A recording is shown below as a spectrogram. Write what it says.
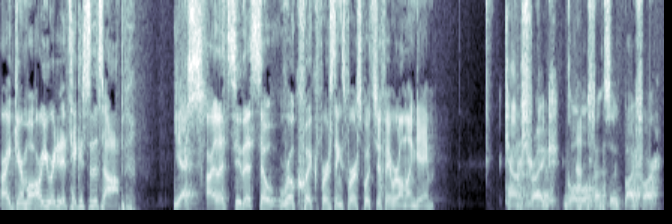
All right, Guillermo, are you ready to take us to the top? Yes. All right, let's do this. So, real quick, first things first, what's your favorite online game? Counter Strike, Global Offensive, by far.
